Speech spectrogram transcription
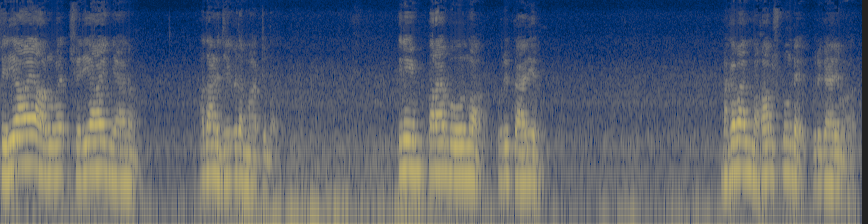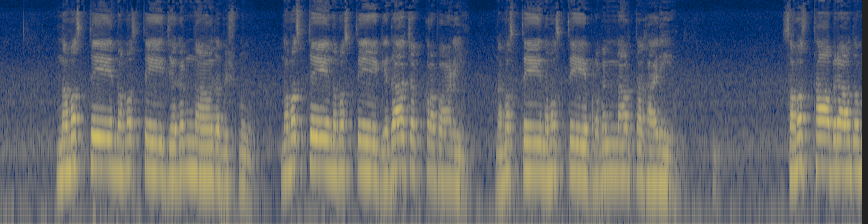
ശരിയായ അറിവ് ശരിയായ ജ്ഞാനം അതാണ് ജീവിതം മാറ്റുന്നത്. ഇനിയും പറയാൻ പോകുന്ന ഒരു കാര്യം ഭഗവാൻ മഹാവിഷ്ണുവിന്റെ ഒരു കാര്യമാണ്. നമസ്തേ നമസ്തേ ജഗന്നാഥ വിഷ്ണു നമസ്തേ നമസ്തേ ഗതാചക്രപാണി നമസ്തേ നമസ്തേ പ്രപന്നാർത്ഥഹാരി. സമസ്താപരാധം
